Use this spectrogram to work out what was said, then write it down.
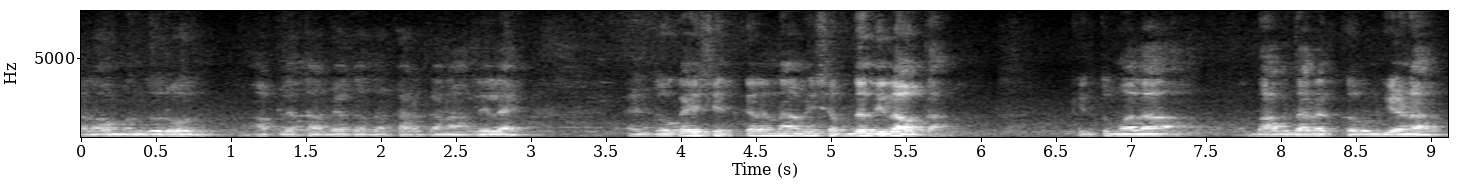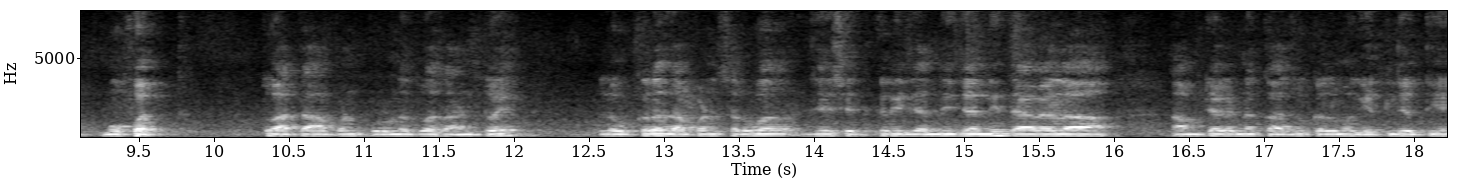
ठराव मंजूर होऊन आपल्या ताब्यात आता कारखाना आलेला आहे. आणि जो काही शेतकऱ्यांना आम्ही शब्द दिला होता की तुम्हाला भागधारक करून घेणार मोफत. तो आता आपण पूर्णत्वास आणतोय. लवकरच आपण सर्व जे शेतकरी ज्यांनी ज्यांनी त्यावेळेला आमच्याकडनं काजू कलमं घेतली होती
